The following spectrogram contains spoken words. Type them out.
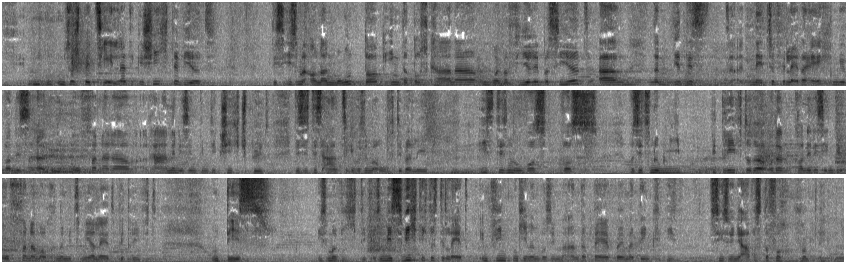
umso spezieller die Geschichte wird. Das ist mir an einem Montag in der Toskana um halb vier passiert, ähm, dann wird es nicht so viel Leute erreichen, wie wenn das ein offenerer Rahmen ist, in dem die Geschichte spielt. Das ist das Einzige, was ich mir oft überlege. Mhm. Ist das noch was, was, was jetzt nur mich betrifft oder, oder kann ich das irgendwie offener machen, damit es mehr Leute betrifft? Und das ist mir wichtig. Also mir ist wichtig, dass die Leute empfinden können, was ich meine dabei, weil man denkt, ich, sie sollen ja auch was davon haben und nicht nur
